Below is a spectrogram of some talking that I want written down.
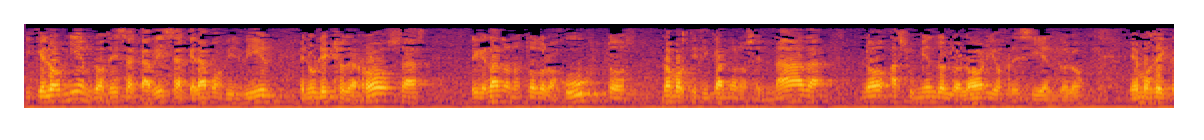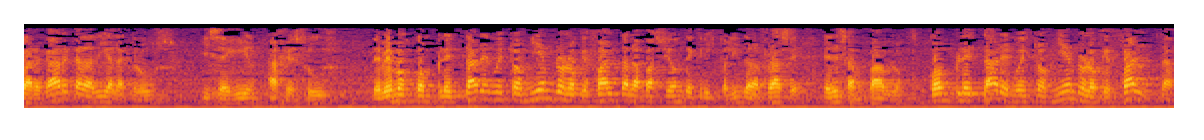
y que los miembros de esa cabeza queramos vivir en un lecho de rosas, dándonos todos los justos, no mortificándonos en nada, no asumiendo el dolor y ofreciéndolo. Hemos de cargar cada día la cruz y seguir a Jesús. Debemos completar en nuestros miembros lo que falta a la pasión de Cristo. Linda la frase, es de San Pablo. Completar en nuestros miembros lo que falta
